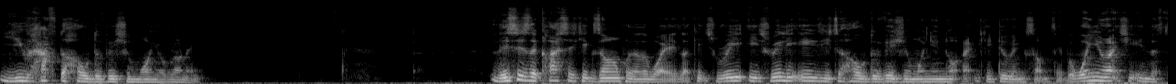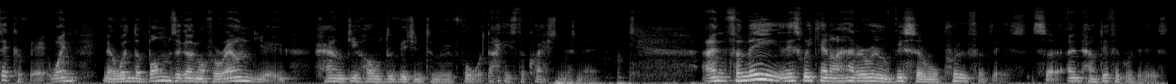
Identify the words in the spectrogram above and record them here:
you have to hold the vision while you're running. This is a classic example, in other ways. Like it's re- it's really easy to hold the vision when you're not actually doing something, but when you're actually in the thick of it, when you know when the bombs are going off around you, how do you hold the vision to move forward? That is the question, isn't it? And for me, this weekend, I had a real visceral proof of this, so and how difficult it is.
